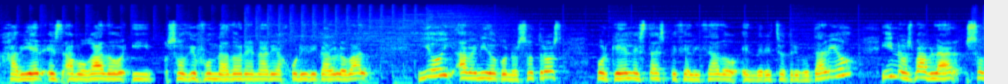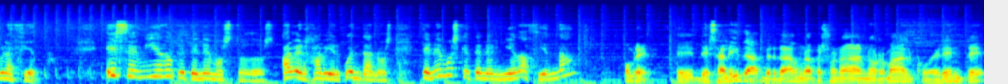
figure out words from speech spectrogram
Javier es abogado y socio fundador en Área Jurídica Global y hoy ha venido con nosotros porque él está especializado en derecho tributario y nos va a hablar sobre Hacienda. Ese miedo que tenemos todos. A ver, Javier, cuéntanos, ¿tenemos que tener miedo a Hacienda? Hombre, eh, de salida, ¿verdad? Una persona normal, coherente,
